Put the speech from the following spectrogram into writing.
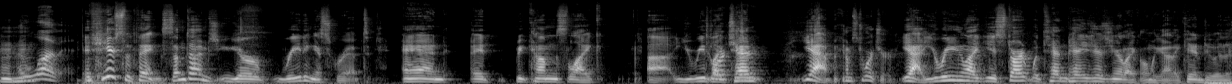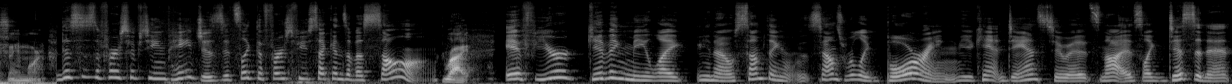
Mm-hmm. I love it. And here's the thing sometimes you're reading a script and it becomes like uh, you read like Torture? 10. Yeah, it becomes torture. Yeah, you're reading like you start with 10 pages and you're like, oh my God, I can't do this anymore. This is the first 15 pages. It's like the first few seconds of a song. Right. if you're giving me like you know something that sounds really boring you can't dance to it it's not it's like dissonant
